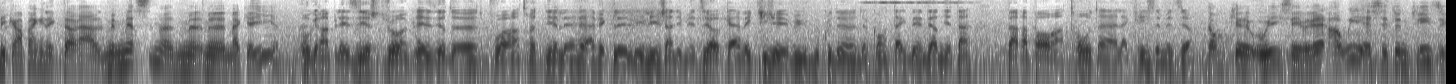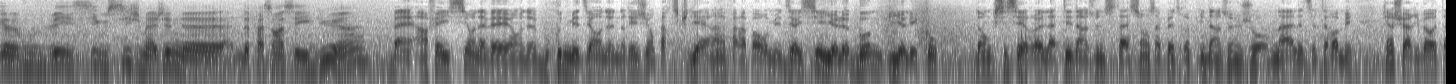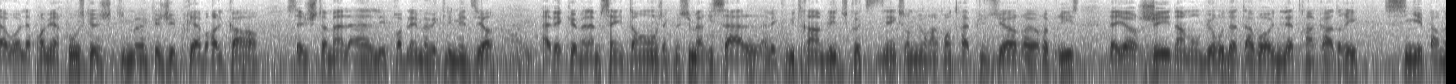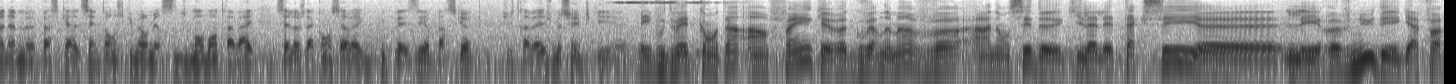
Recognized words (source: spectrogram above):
les, campagnes électorales. Mais merci de m'accueillir. Au grand plaisir. C'est toujours un plaisir de, pouvoir entretenir avec les, gens des médias avec qui j'ai eu beaucoup de, de contacts dans les derniers temps par rapport, entre autres, à la crise des médias. Donc, euh, oui, c'est vrai. Ah oui, c'est une crise que vous vivez ici aussi, j'imagine, euh, de façon assez aiguë, hein? Bien, en fait, ici, on a beaucoup de médias. On a une région particulière hein, par rapport aux médias. Ici, il y a le boom puis il y a l'écho. Donc, si c'est relaté dans une station, ça peut être repris dans un journal, etc. Mais quand je suis arrivé à Ottawa, la première cause que, j'ai pris à bras le corps, c'était justement les problèmes avec les médias avec euh, Mme Saint-Onge, avec M. Marissal, avec Louis Tremblay du quotidien qui sont venus me rencontrer à plusieurs euh, reprises. D'ailleurs, j'ai dans mon bureau d'Ottawa une lettre encadrée signée par Mme Pascal Saint-Onge qui me remercie du mon bon travail. Celle-là, je la conserve avec beaucoup de plaisir parce que j'ai travaillé, je me suis impliqué. Euh, Mais vous devez être content enfin que votre gouvernement va annoncer qu'il allait taxer les revenus des GAFA.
